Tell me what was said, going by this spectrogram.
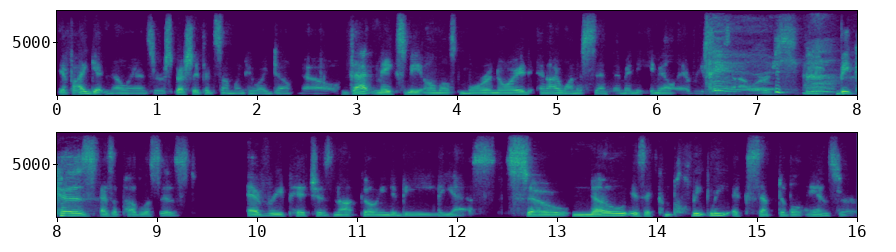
If I get no answer, especially if it's someone who I don't know, that makes me almost more annoyed. And I want to send them an email every six hours because as a publicist, every pitch is not going to be a yes. So, no is a completely acceptable answer.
